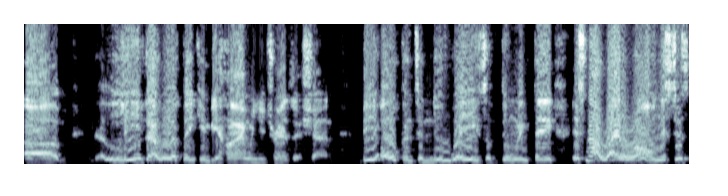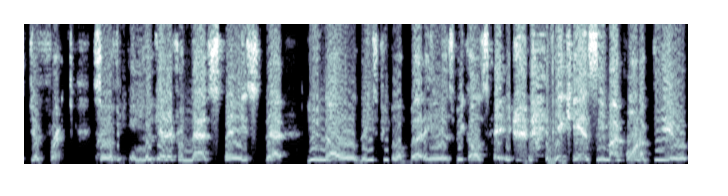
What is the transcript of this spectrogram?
Um, leave that way of thinking behind when you transition. Be open to new ways of doing things. It's not right or wrong, it's just different. So if you can look at it from that space that you know these people are butt heads because they, they can't see my point of view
